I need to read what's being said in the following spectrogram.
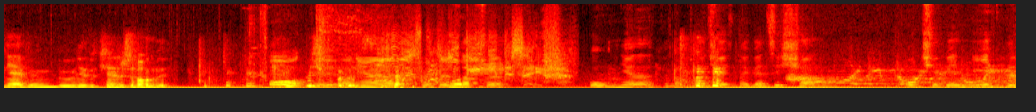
nie wiem, był niezwyciężony. O, ty, o nie, kurde, zawsze The safe. u mnie na napadzie jest najwięcej siana. U ciebie nigdy.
